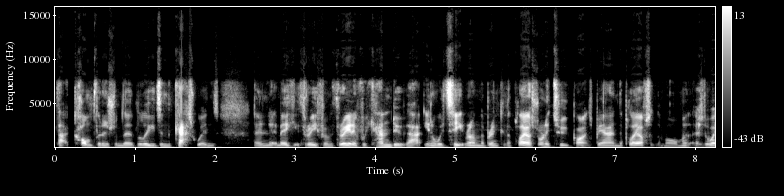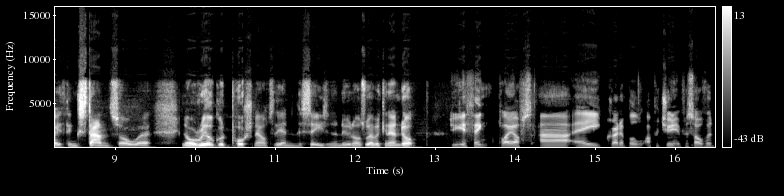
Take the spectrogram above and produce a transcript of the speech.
that confidence from the, the Leeds and the Cast wins and make it three from three. And if we can do that, you know, we teeter on the brink of the playoffs. We're only two points behind the playoffs at the moment as the way things stand. So, uh, you know, a real good push now to the end of the season, and who knows where we can end up. Do you think playoffs are a credible opportunity for Salford?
